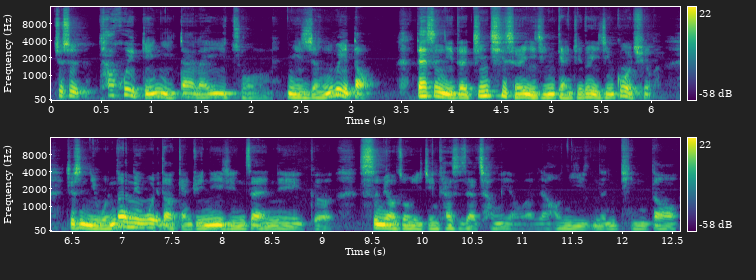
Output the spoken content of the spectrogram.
就是它会给你带来一种你人味道，但是你的精气神已经感觉都已经过去了。就是你闻到那个味道，感觉你已经在那个寺庙中已经开始在徜徉了，然后你能听到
